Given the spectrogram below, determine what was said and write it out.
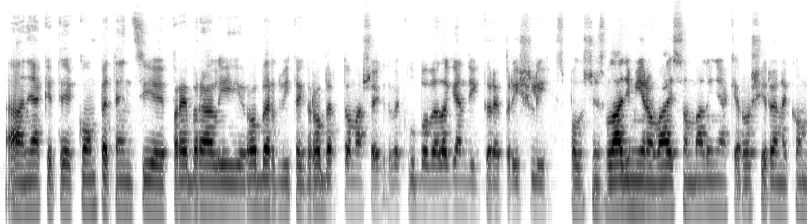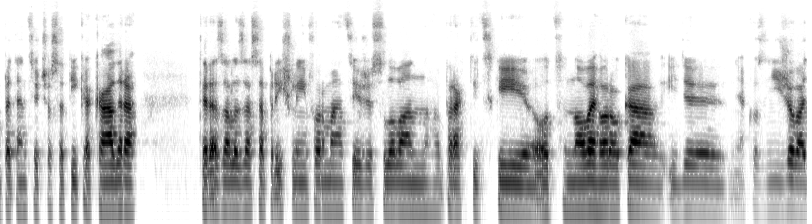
a nejaké tie kompetencie prebrali Robert Vitek, Robert Tomašek, dve klubové legendy, ktoré prišli spoločne s Vladimírom Vajsom, mali nejaké rozšírené kompetencie, čo sa týka kádra. Teraz ale zasa prišli informácie, že Slovan prakticky od nového roka ide nejako znižovať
